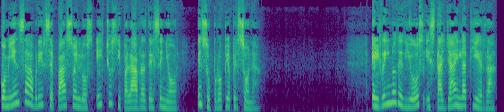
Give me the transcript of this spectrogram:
comienza a abrirse paso en los hechos y palabras del Señor, en su propia persona. El reino de Dios está ya en la tierra,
